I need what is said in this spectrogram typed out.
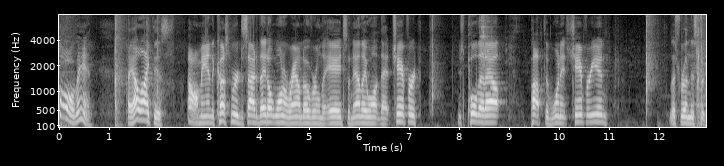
Oh man, hey, I like this oh man, the customer decided they don't want to round over on the edge, so now they want that chamfer. Just pull that out, pop the one inch chamfer in. Let's run this through.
